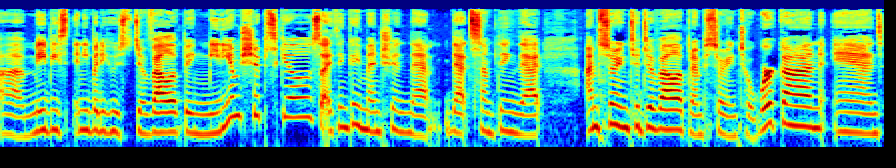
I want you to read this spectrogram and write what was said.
uh, maybe anybody who's developing mediumship skills. I think I mentioned that that's something that I'm starting to develop and I'm starting to work on. And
